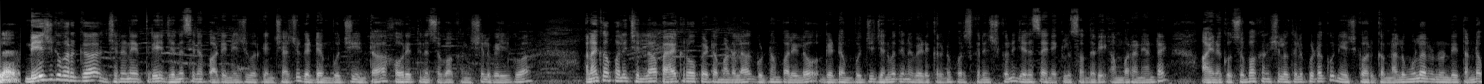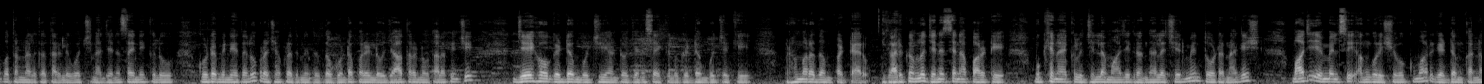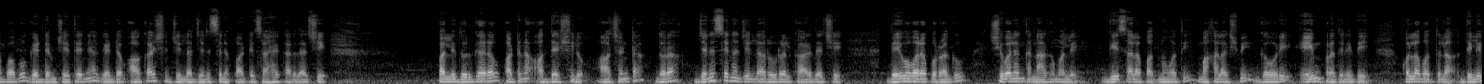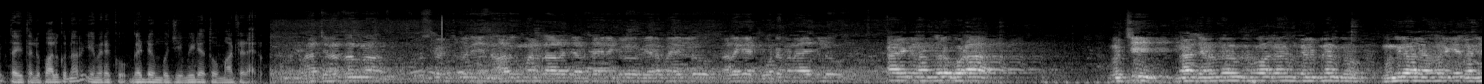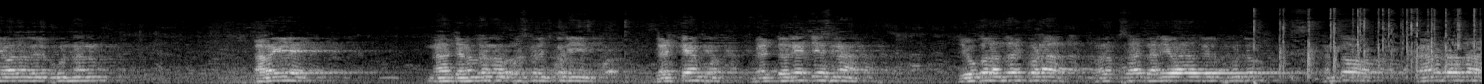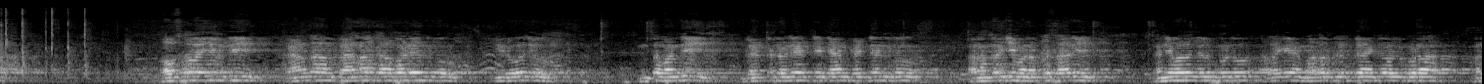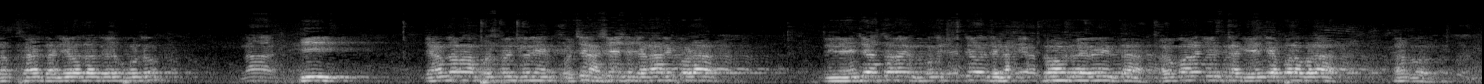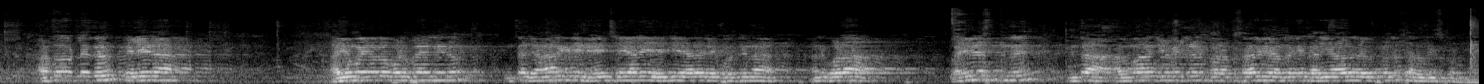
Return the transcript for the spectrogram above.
నియోజకవర్గ జననేత్రి జనసేన పార్టీ నియోజకవర్గ ఇన్ఛార్జ్ గడ్డెం బుజ్జి ఇంట హౌరెత్తిన శుభాకాంక్షలు వెలుగువ. అనకాపల్లి జిల్లా పాయకరావుపేట మండల గుడ్డంపల్లిలో గిడ్డం బుజ్జి జన్మదిన వేడుకలను పురస్కరించుకుని జన సైనికులు సందడి అంబరని అంటే ఆయనకు శుభాకాంక్షలు తెలుపుటకు నియోజకవర్గం నలుమూలల నుండి తండోపతండాలుగా తరలి వచ్చిన జన సైనికులు కూటమి నేతలు ప్రజాప్రతినిధులతో గుండపల్లిలో జాతరను తలపించి జై హో బుజ్జి అంటూ జనసైకిలు గిడ్డం బుజ్జికి బ్రహ్మరథం పట్టారు. ఈ కార్యక్రమంలో జనసేన పార్టీ ముఖ్య నాయకులు జిల్లా మాజీ గ్రంథాలయ చైర్మన్ తోట నాగేష్ మాజీ ఎమ్మెల్సీ అంగూరి శివకుమార్ గెడ్డం కన్నబాబు గెడ్డం చైతన్య గెడ్డం ఆకాష్ జిల్లా జనసేన పార్టీ సహాయ కార్యదర్శి పల్లి దుర్గారావు పట్టణ అధ్యక్షులు ఆచంట దొర జనసేన జిల్లా రూరల్ కార్యదర్శి దేవవరపు రఘు శివలంక నాగమల్లి గీసాల పద్మావతి మహాలక్ష్మి గౌరీ ఎయిం ప్రతినిధి కొల్లబత్తుల దిలీప్ తదితరులు పాల్గొన్నారు. ఈ మేరకు గడ్డెం మీడియాతో మాట్లాడారు. నాలుగు మండలాల జన సైనికులు వీరమహిళలు అలాగే కూటమి నాయకులు నాయకులందరూ కూడా వచ్చి నా జనదిన శుభాకాంక్షలు తెలిపినందుకు ముందుగా అందరికీ ధన్యవాదాలు తెలుపుకుంటున్నాను. అలాగే నా జనదిన పురస్కరించుకుని బ్లడ్ క్యాంప్ బ్లడ్ డొనేట్ చేసిన యువకులందరికీ కూడా మరొకసారి ధన్యవాదాలు తెలుపుకుంటూ ఎంతో ప్రాణదాత అవసరమైంది ప్రాణదాన ప్రాణాలు కాపాడేందుకు ఈరోజు ఇంతమంది బ్లడ్ డొనేట్ క్యాంప్ పెట్టినందుకు వారందరికీ మరొకసారి ధన్యవాదాలు తెలుపుకుంటూ అలాగే మదర్ బ్లడ్ బ్యాంక్ వాళ్ళు కూడా మరొకసారి ధన్యవాదాలు తెలుపుకుంటూ నా ఈ జనాందోళన పుష్పించుకుని వచ్చిన అశేష జనానికి కూడా నేను ఏం చేస్తానో ఇంత ముందు చేస్తే అర్థం అవ్వట్లేదు ఇంత అభిమానం చూసి నాకు ఏం చెప్పాలో కూడా నాకు అర్థం అవ్వట్లేదు తెలియన అయోమయంలో పడిపోయాను నేను. ఇంత జనానికి నేను ఏం చేయాలి ఏం చేయాలి రేపు పొద్దున్న అని కూడా భయం వేస్తుంది. ఇంత అభిమానం చూపించడానికి మరొకసారి అందరికీ ధన్యవాదాలు తెలుపుకుంటూ సెలవు తీసుకుంటున్నాను.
